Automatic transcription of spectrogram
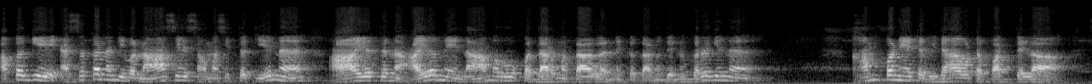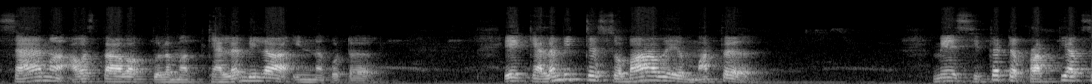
අපගේ අසකන දිව නාසය සමසිත කියන ආයතන අය මේ නාම රූප ධර්මතාවයන් එක ගනුදෙනු කරගෙන කම්පණයට විඩාවටපත් වෙලා සෑම අවස්ථාවක් තුළම කැළඹිලා ඉන්නකොට ඒ කැළඹිච්ච ස්වභාවය මත මේ සිතට ප්‍රත්‍යක්ෂ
